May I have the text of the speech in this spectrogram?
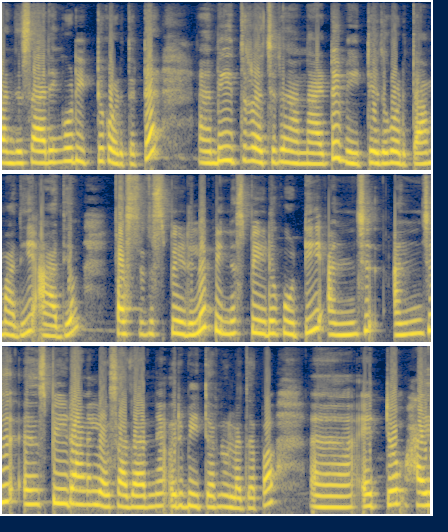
പഞ്ചസാരയും കൂടി ഇട്ട് കൊടുത്തിട്ട് ബീറ്റർ വെച്ചിട്ട് നന്നായിട്ട് ബീറ്റ് ചെയ്ത് കൊടുത്താൽ മതി ആദ്യം. ഫസ്റ്റ് സ്പീഡിൽ പിന്നെ സ്പീഡ് കൂട്ടി അഞ്ച് അഞ്ച് സ്പീഡാണല്ലോ സാധാരണ ഒരു ബീറ്ററിനുള്ളത്. അപ്പോൾ ഏറ്റവും ഹൈ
